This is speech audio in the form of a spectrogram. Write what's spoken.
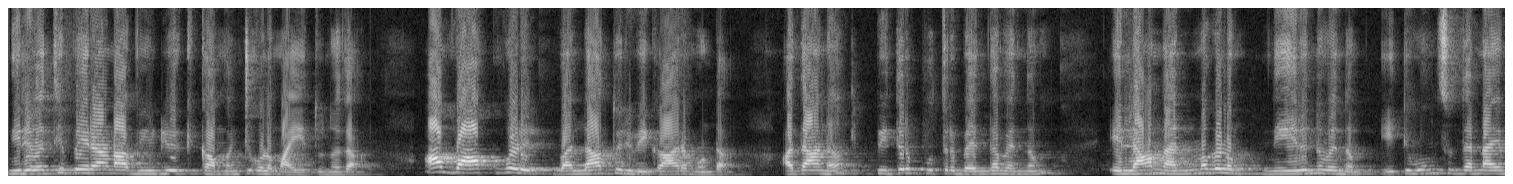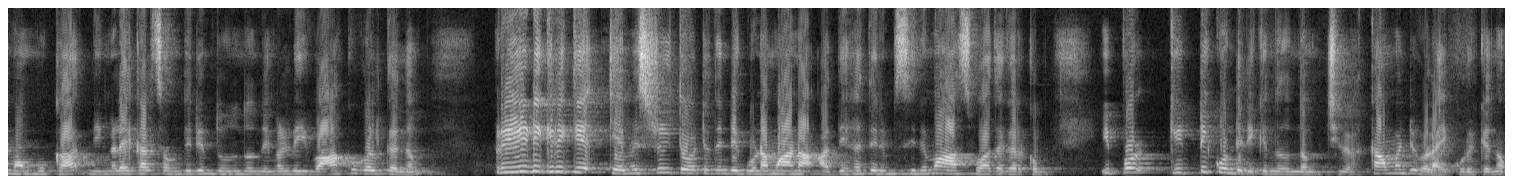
നിരവധി പേരാണ് ആ വീഡിയോയ്ക്ക് കമന്റുകളുമായി എത്തുന്നത്. ആ വാക്കുകളിൽ വല്ലാത്തൊരു വികാരമുണ്ട്. അതാണ് പിതൃപുത്ര ബന്ധമെന്നും എല്ലാ നന്മകളും നേരുന്നുവെന്നും ഏറ്റവും സുന്ദരനായ മമ്മൂക്ക നിങ്ങളെക്കാൾ സൗന്ദര്യം തോന്നുന്നു നിങ്ങളുടെ ഈ വാക്കുകൾക്കെന്നും. പ്രീ ഡിഗ്രിക്ക് കെമിസ്ട്രി തോറ്റതിന്റെ ഗുണമാണ് അദ്ദേഹത്തിനും സിനിമ ആസ്വാദകർക്കും ഇപ്പോൾ കിട്ടിക്കൊണ്ടിരിക്കുന്നതെന്നും ചിലർ കമന്റുകളായി കുറിക്കുന്നു.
